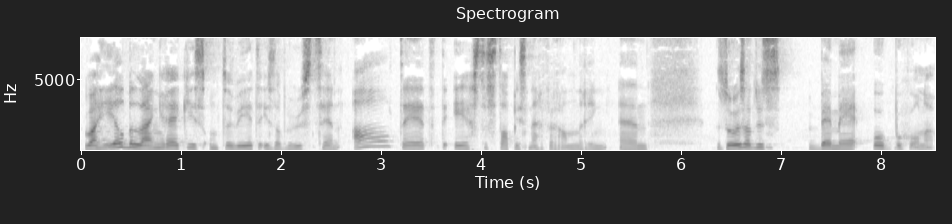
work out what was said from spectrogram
wat heel belangrijk is om te weten, is dat bewustzijn altijd de eerste stap is naar verandering. En zo is dat dus bij mij ook begonnen.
